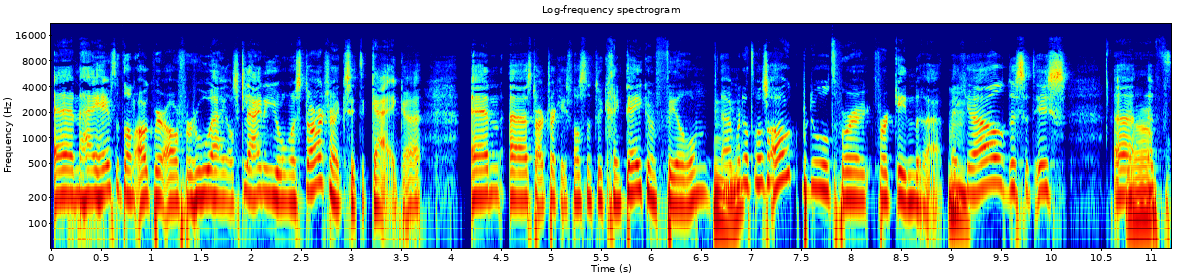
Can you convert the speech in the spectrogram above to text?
En hij heeft het dan ook weer over hoe hij als kleine jongen Star Trek zit te kijken. En eh, Star Trek is- was natuurlijk geen tekenfilm. eh, maar dat was ook bedoeld voor, voor kinderen. Weet je wel? Dus het is. eh, Ja, het-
